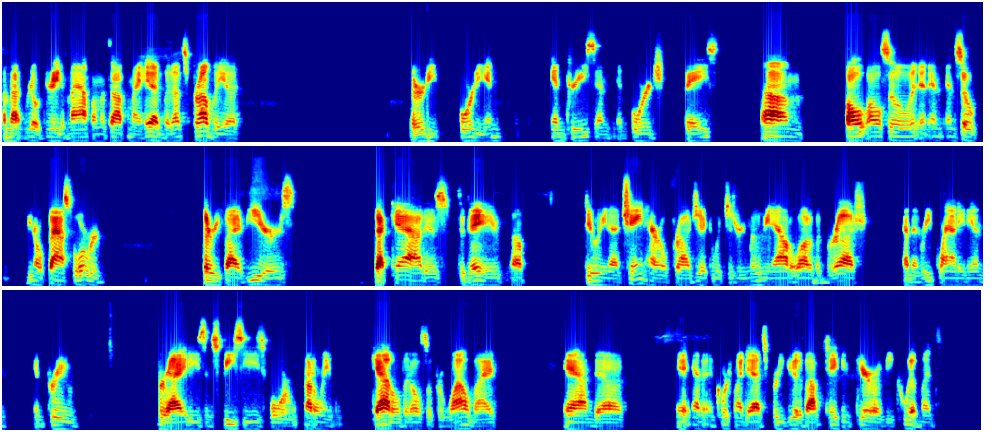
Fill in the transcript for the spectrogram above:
I'm not real great at math on the top of my head, but that's probably a 30, 40 in, increase in, forage base. Um, all, also, and, and, and so, you know, fast forward 35 years, that cat is today up doing a chain harrow project, which is removing out a lot of the brush and then replanting in improved varieties and species for not only cattle but also for wildlife. And uh, and, of course, my dad's pretty good about taking care of equipment.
